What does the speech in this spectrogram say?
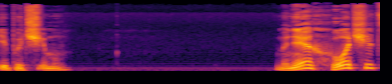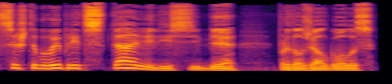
и почему. Мне хочется, чтобы вы представили себе, продолжал голос,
